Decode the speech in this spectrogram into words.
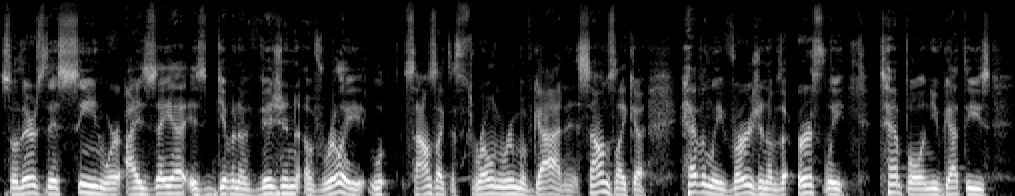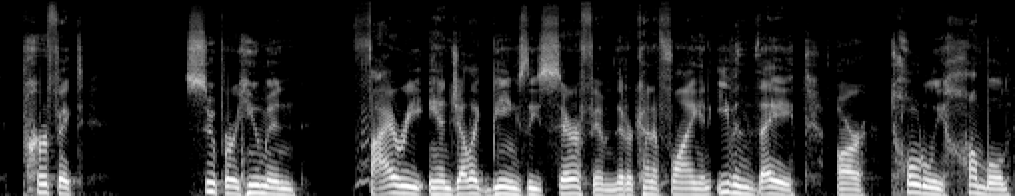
So there's this scene where Isaiah is given a vision of really sounds like the throne room of God. And it sounds like a heavenly version of the earthly temple. And you've got these perfect, superhuman, fiery, angelic beings, these seraphim that are kind of flying. And even they are totally humbled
